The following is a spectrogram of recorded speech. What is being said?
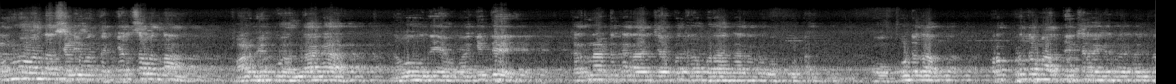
ಗಮನವನ್ನ ಸೆಳೆಯುವಂಥ ಕೆಲಸವನ್ನ ಮಾಡಬೇಕು ಅಂದಾಗ ನವೋದಯವಾಗಿದ್ದೆ ಕರ್ನಾಟಕ ರಾಜ್ಯ ಪತ್ರ ಬರಹಗಾರರ ಒಕ್ಕೂಟ ಒಕ್ಕೂಟದ ಪ್ರಪ್ರಥಮ ಅಧ್ಯಕ್ಷರಾಗಿರ್ತಕ್ಕಂಥ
